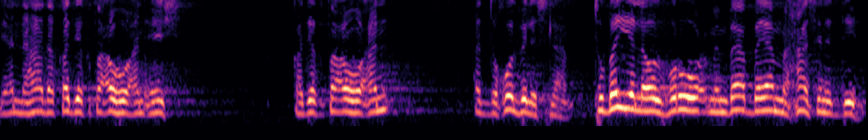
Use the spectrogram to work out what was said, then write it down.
لأن هذا قد يقطعه عن إيش؟ قد يقطعه عن الدخول في الإسلام. تبين له الفروع من باب بيان محاسن الدين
